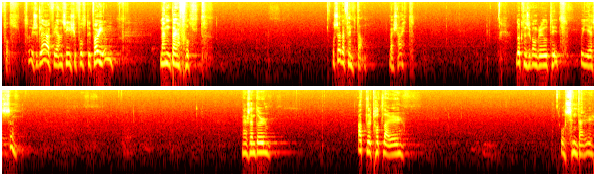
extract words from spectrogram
fullt. Og jeg er så glad for han sier ikke fullt i forrige, men bare fullt. Og så er det 15, vers 1. Lukkene som gonger ut hit, og Jesus, Her stendur. Atler tottlarer og syndarer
